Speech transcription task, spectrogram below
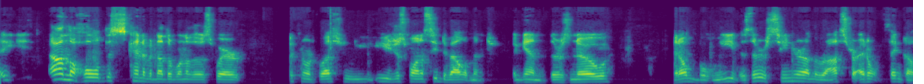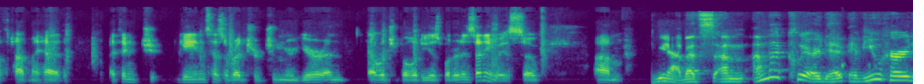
eh, on the whole, this is kind of another one of those where with Northwestern, you, you just want to see development. Again, there's no I don't believe is there a senior on the roster? I don't think off the top of my head. I think J- Gaines has a redshirt junior year, and eligibility is what it is, anyways. So, um, yeah, that's um, I'm not clear. Have, have you heard?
